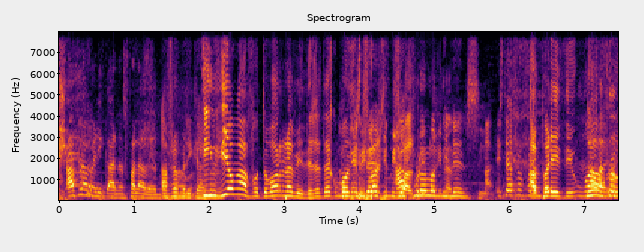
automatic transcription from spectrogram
Afroamericanos, fala ben. Afroamericanos. Tinción a foto Borna Vides, este como audiovisual sin visual. Afrolondinense. Este afro aparece un afro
